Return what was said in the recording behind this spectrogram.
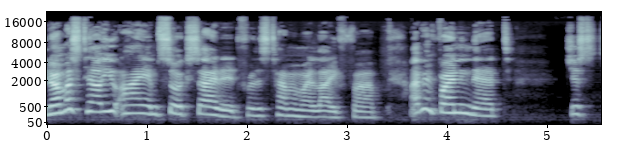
you know, I must tell you, I am so excited for this time of my life. Uh, I've been finding that just,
